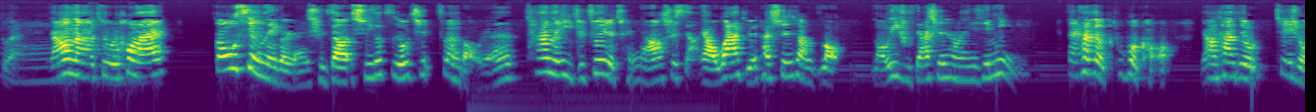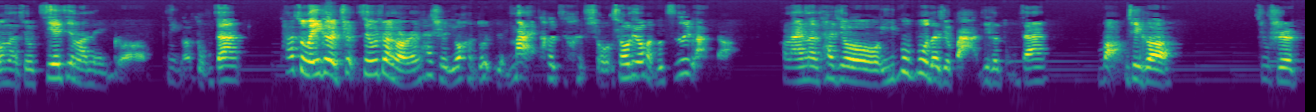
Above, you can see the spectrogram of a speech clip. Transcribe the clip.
对。然后呢，就是后来高兴那个人是叫是一个自由之撰稿人，他呢一直追着陈阳，是想要挖掘他身上老老艺术家身上的那些秘密，但是他没有突破口。然后他就这时候呢就接近了那个那个董丹。他作为一个自自由撰稿人，他是有很多人脉和很手手里有很多资源的。后来呢，他就一步步的就把这个董丹往这个，就是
